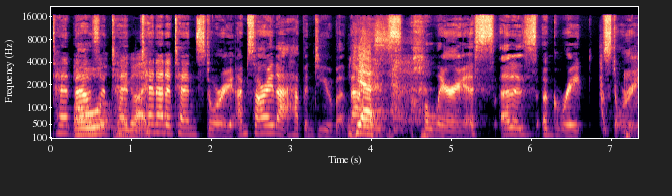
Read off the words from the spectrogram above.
10 that oh, was a 10, 10, out of 10 story. I'm sorry that happened to you, but that yes. is hilarious. That is a great story.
